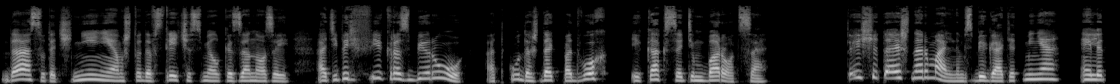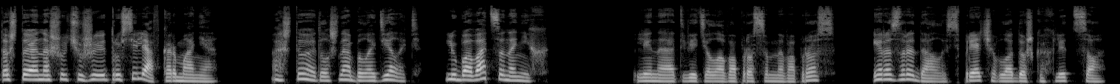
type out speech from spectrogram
Да, с уточнением, что до встречи с мелкой занозой. А теперь фиг разберу, откуда ждать подвох и как с этим бороться. «Ты считаешь нормальным сбегать от меня? Или то, что я ношу чужие труселя в кармане?» «А что я должна была делать? Любоваться на них?» Лина ответила вопросом на вопрос, и разрыдалась, пряча в ладошках лицо.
